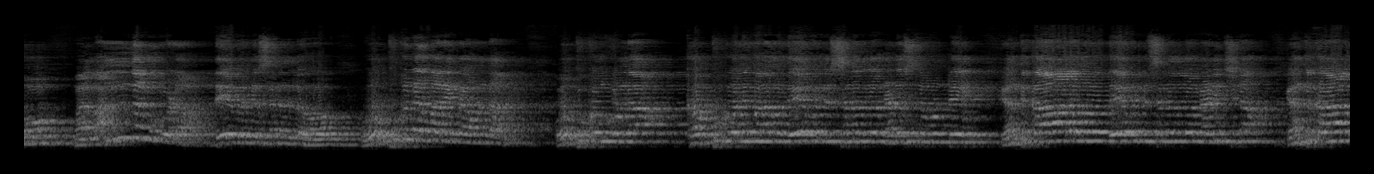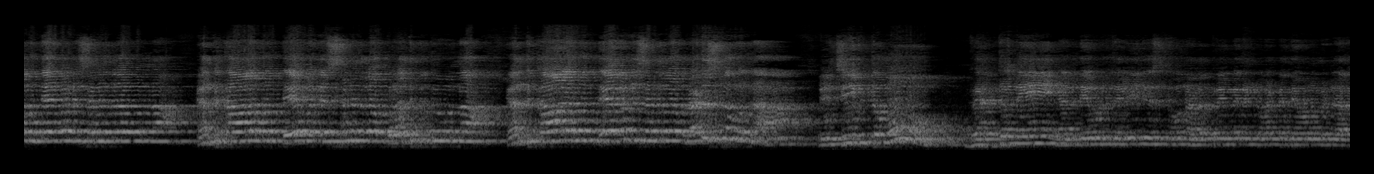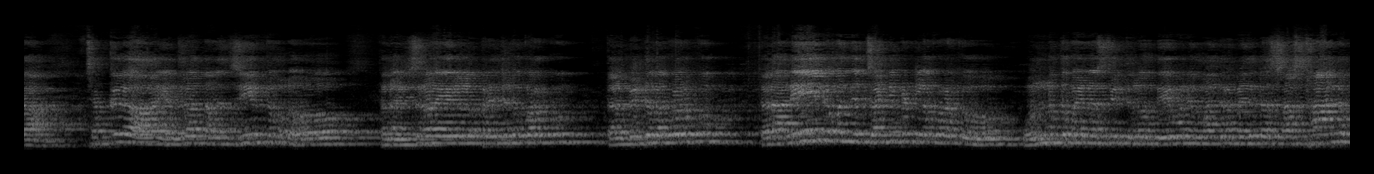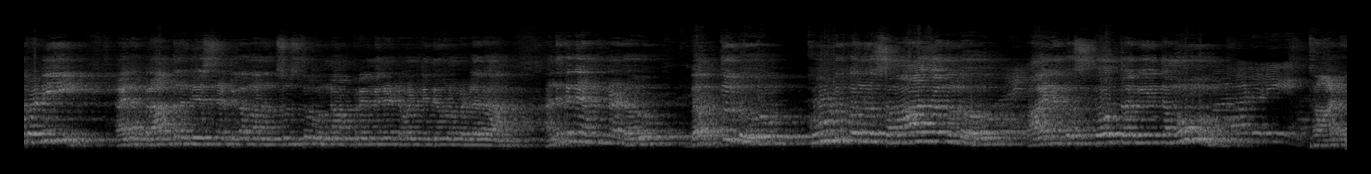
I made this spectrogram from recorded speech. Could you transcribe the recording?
మనందరం కూడా దేవుని సన్నిధిలో ఒప్పుకునే వారిగా ఉండాలి. ఒప్పుకోకుండా కప్పుకొని మనము దేవుని సన్నిధిలో నడుస్తూ ఉంటే ఎందుకా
